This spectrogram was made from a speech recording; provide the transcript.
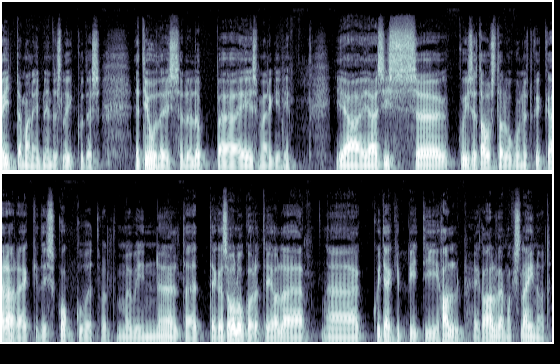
aitama neid nendes lõikudes, et jõuda siis selle lõppeesmärgini. ja, ja siis, äh, kui see taustalugu nüüd kõik ära rääkida, siis kokkuvõtvalt ma võin öelda, et ega see olukord ei ole äh, kuidagipidi halb ega halvemaks läinud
